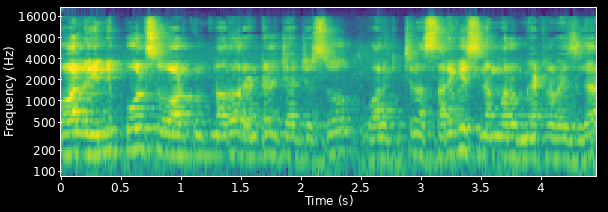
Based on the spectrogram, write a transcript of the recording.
వాళ్ళు ఎన్ని పోల్స్ వాడుకుంటున్నారో రెంటల్ ఛార్జెస్ వాళ్ళకి ఇచ్చిన సర్వీస్ నెంబర్ మీటర్ వైజ్గా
